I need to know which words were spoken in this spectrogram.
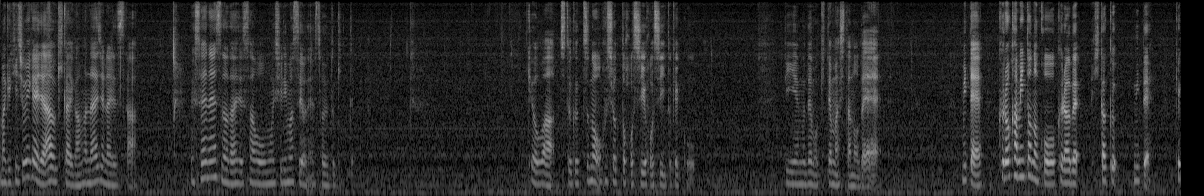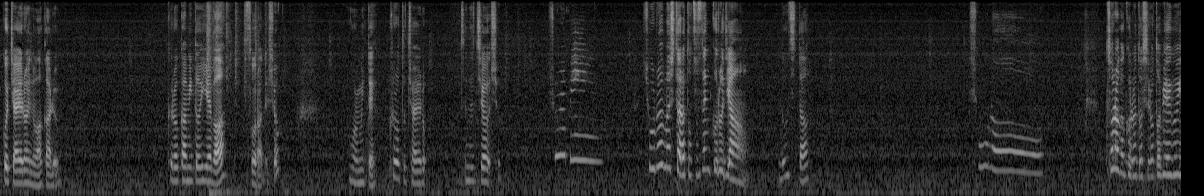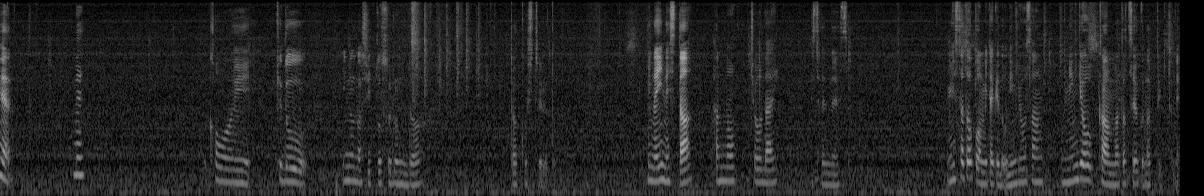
まあ劇場以外で会う機会があんまないじゃないですか。SNS の大事さを思い知りますよねそういう時って。今日はちょっとグッズのオフショット欲しい欲しいと結構 DM でも来てましたので。見て黒髪とのこう比べ比較見て結構茶色いの分かる？黒髪といえば空でしょ？ほら見て。黒と茶色。全然違うでしょ。シュラピン。ショールームしたら突然来るじゃん。どうした？空空が来ると白飛びえぐいねん。ね。かわいい。けど犬が嫉妬するんだ。抱っこしてると。みんないいねした？反応ちょうだい。SNS インスタ投稿見たけどお人形さんお人形感また強くなってきたね。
